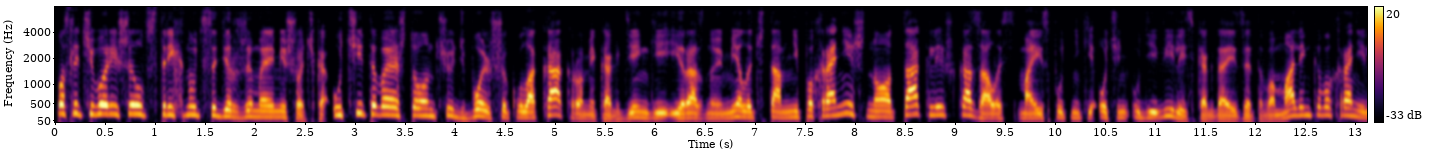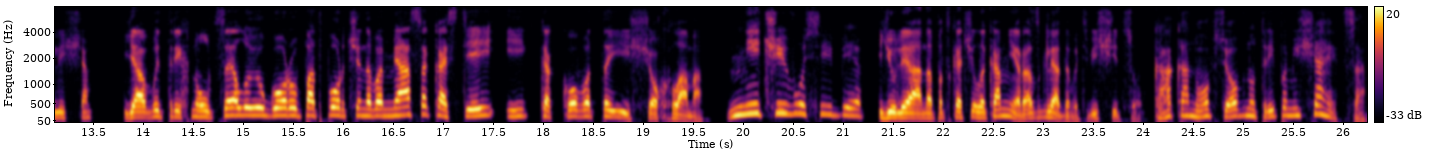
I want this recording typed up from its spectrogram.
после чего решил встряхнуть содержимое мешочка. Учитывая, что он чуть больше кулака, кроме как деньги и разную мелочь там не похоронишь, но так лишь казалось. Мои спутники очень удивились, когда из этого маленького хранилища я вытряхнул целую гору подпорченного мяса, костей и какого-то еще хлама. «Ничего себе!» Юлиана подскочила ко мне разглядывать вещицу. «Как оно все внутри помещается?»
